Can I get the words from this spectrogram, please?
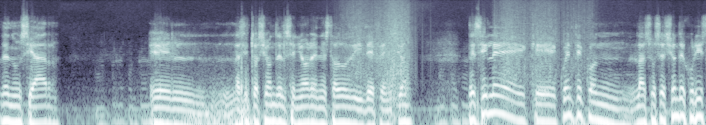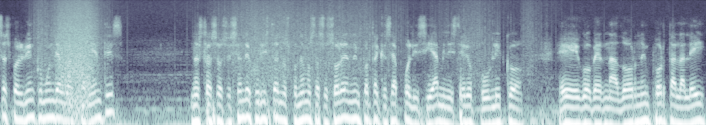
denunciar la situación del señor en estado de indefensión. Decirle que cuente con la Asociación de Juristas por el Bien Común de Aguascalientes. Nuestra Asociación de Juristas nos ponemos a sus órdenes, no importa que sea policía, Ministerio Público, eh, gobernador, no importa, la ley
